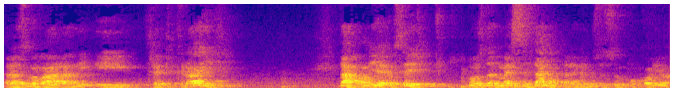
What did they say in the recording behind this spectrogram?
razgovarali i pred kraj, da, on je, ostaje, možda mjesec dana pre nego što se upokojio,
